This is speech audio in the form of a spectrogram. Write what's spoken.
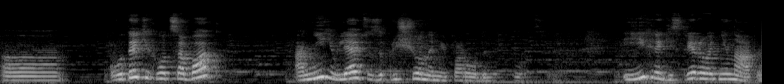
А, вот этих вот собак, они являются запрещенными породами в Турции. И их регистрировать не надо.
